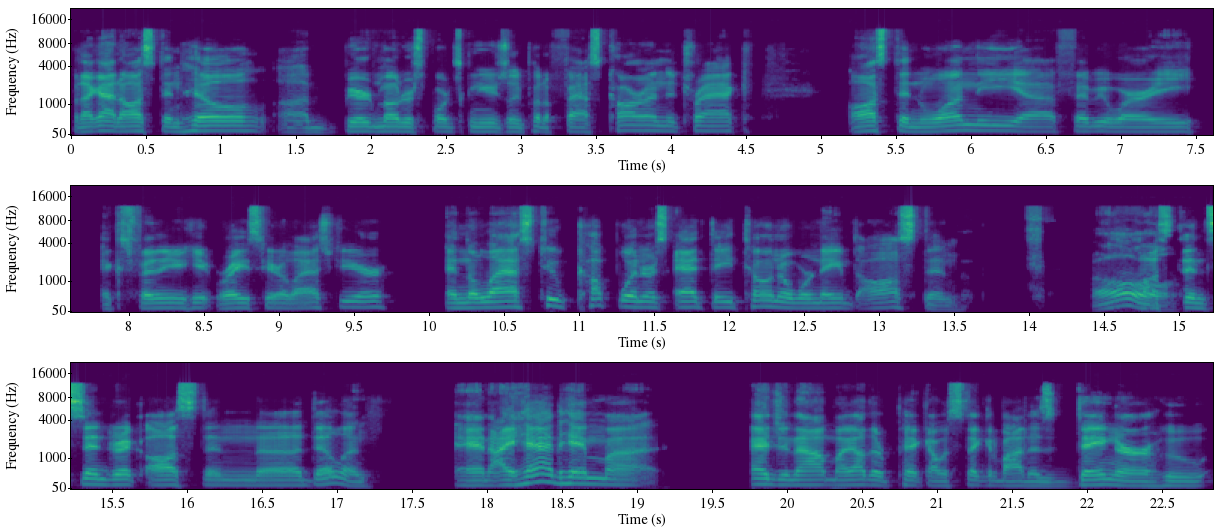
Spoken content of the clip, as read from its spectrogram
But I got Austin Hill. Uh, Beard Motorsports can usually put a fast car on the track. Austin won the uh, February Xfinity race here last year, and the last two Cup winners at Daytona were named Austin. Oh, Austin Cindric, Austin uh, Dillon, and I had him uh, edging out. My other pick I was thinking about is Dinger, who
